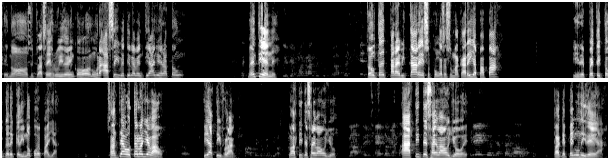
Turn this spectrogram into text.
Que no, si tú haces ruido es encojón. Un ra- así, tiene 20 años el ratón. ¿Me entiende? Entonces usted, para evitar eso, póngase su mascarilla, papá. Y respete el toque de que no coge para allá. Santiago, ¿usted lo han llevado? ¿Y a ti, flaco? No, a ti te he llevado yo. A ti te he salvado yo, eh. Para que tenga una idea.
